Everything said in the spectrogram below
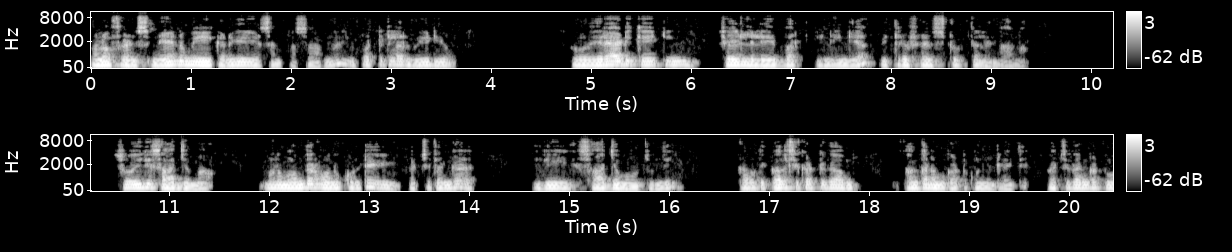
హలో ఫ్రెండ్స్ నేను మీ కనగిరి ఎస్ఎన్ ప్రసాద్ను ఈ particular video so eradicating child labour in India with reference to Telangana. So ఇది సాధ్యమా? మనం అందరం అనుకుంటే ఖచ్చితంగా ఇది సాధ్యమవుతుంది. కాబట్టి కలిసికట్టుగా కంకణం కట్టుకున్నట్లయితే ఖచ్చితంగా టూ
